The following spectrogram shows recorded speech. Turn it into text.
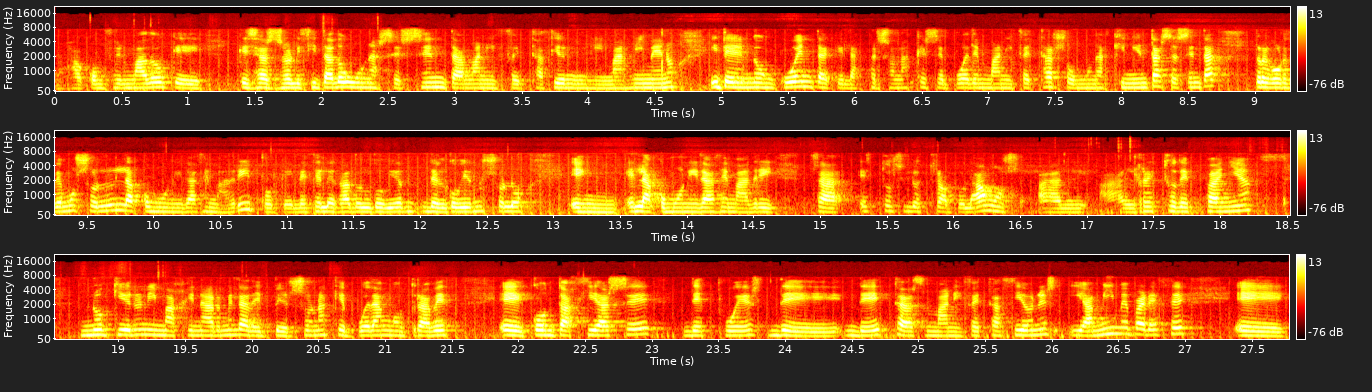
nos ha confirmado que, se han solicitado unas 60 manifestaciones, ni más ni menos, y teniendo en cuenta que las personas que se pueden manifestar son unas 560, recordemos solo en la Comunidad de Madrid, porque él es delegado del gobierno, solo en, la Comunidad de Madrid. O sea, esto si lo extrapolamos al resto de España, no quiero ni imaginarme la de personas que puedan otra vez eh, contagiarse después de, estas manifestaciones y a mí me parece eh,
